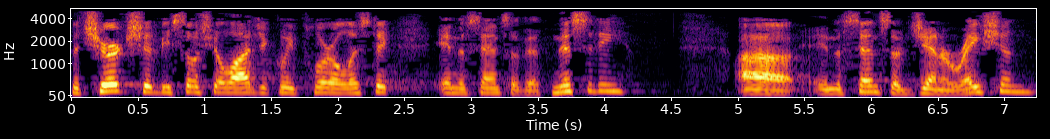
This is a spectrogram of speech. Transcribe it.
The church should be sociologically pluralistic in the sense of ethnicity, uh, in the sense of generations.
